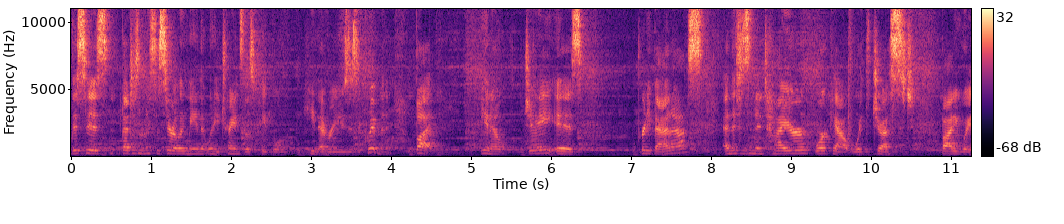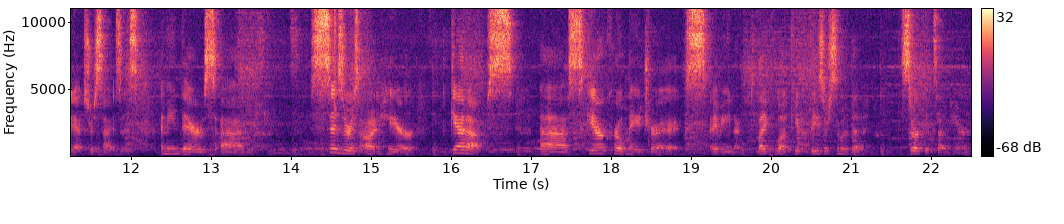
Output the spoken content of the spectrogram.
this is that doesn't necessarily mean that when he trains those people he never uses equipment. But you know jay is pretty badass and this is an entire workout with just body weight exercises. I mean there's um, scissors on here get ups uh, scarecrow matrix. I mean like look you know these are some of the circuits on here.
